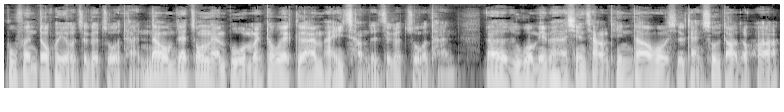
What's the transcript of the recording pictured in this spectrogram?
部分都会有这个座谈。那我们在中南部，我们都会各安排一场的这个座谈。那如果没办法现场听到或是感受到的话，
